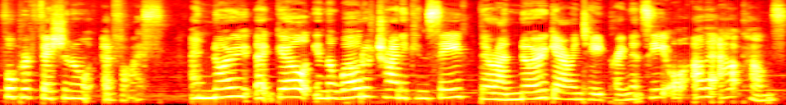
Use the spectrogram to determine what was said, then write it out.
for professional advice. And know that, girl, in the world of trying to conceive, there are no guaranteed pregnancy or other outcomes.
